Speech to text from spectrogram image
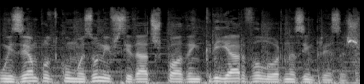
Um exemplo de como as universidades podem criar valor nas empresas.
